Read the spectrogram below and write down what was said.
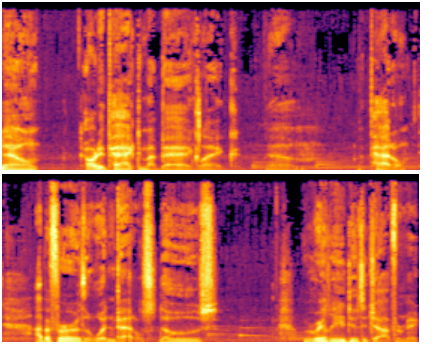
Now, I already packed in my bag, like, um, a paddle. I prefer the wooden paddles. Those really do the job for me.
